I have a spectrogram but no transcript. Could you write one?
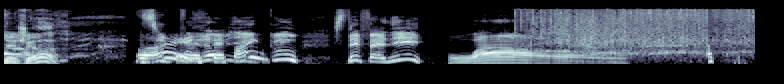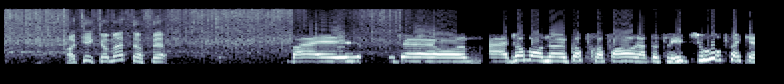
Déjà? Ouais, Du c'est premier coup! Stéphanie! Wow! OK, comment t'as fait? Ben, je, on- à job, on a un coffre-fort à tous les jours, fait que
